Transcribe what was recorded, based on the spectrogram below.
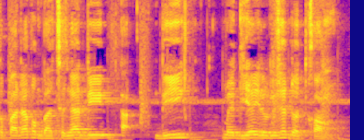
kepada pembacanya di di mediaindonesia.com.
